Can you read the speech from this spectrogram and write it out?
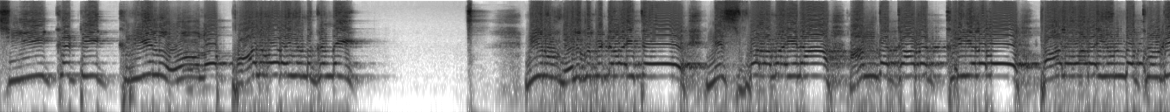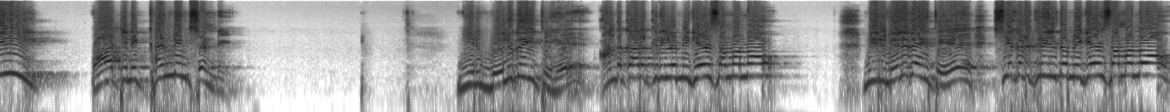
చీకటి క్రియలలో పాలువారై ఉండకండి. మీరు వెలుగు బిడ్డలైతే నిష్ఫలమైన అంధకార క్రియలలో పాలువారై ఉండకూడి వాటిని ఖండించండి. మీరు వెలుగైతే అంధకార క్రియలు మీకేం సంబంధం? మీరు వెలుగైతే చీకటి క్రియలతో మీకేం సంబంధం?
